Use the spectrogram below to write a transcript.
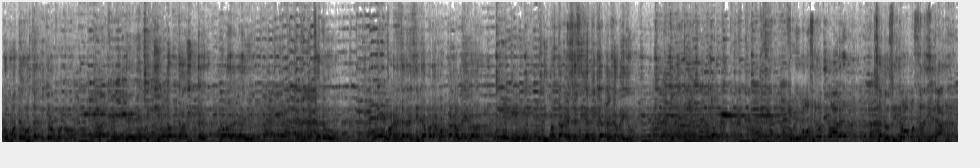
¿Cómo te gusta el micrófono? Desde chiquito hasta ahorita, toda la vida. Cervecita para Juan Carlos Leiva y más tarde se sigue pintando el cabello. Muy bien, vamos a continuar. Saludcito, vamos a brindar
